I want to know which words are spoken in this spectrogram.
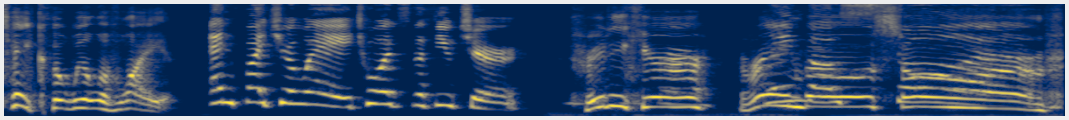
Take the will of light. And fight your way towards the future. Pretty cure. Rainbow, Rainbow storm.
